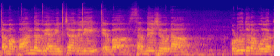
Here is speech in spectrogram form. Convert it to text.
ನಮ್ಮ ಬಾಂಧವ್ಯ ಹೆಚ್ಚಾಗಲಿ ಎಂಬ ಸಂದೇಶವನ್ನು ಕೊಡುವುದರ ಮೂಲಕ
